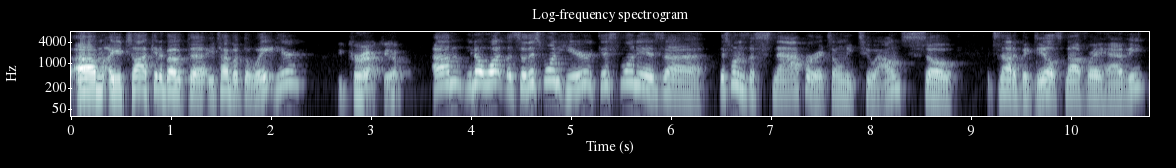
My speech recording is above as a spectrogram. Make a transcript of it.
Um, are you talking about the? Are you talking about the weight here? Correct. Yep. Um, you know what? So this one here, this one is uh, this one's the snapper. It's only two ounce, so it's not a big deal. It's not very heavy.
